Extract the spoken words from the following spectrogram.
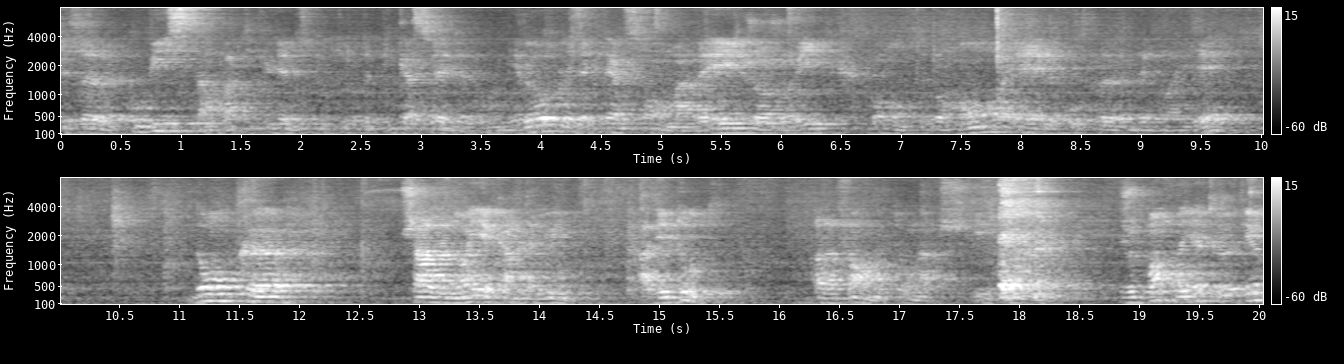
des œuvres cubistes, en particulier des sculptures de Picasso et de Miro. Les acteurs sont Marais, Georges Ric, Beaumont et le couple de Noyer. Donc, euh, Charles Noyer, quant à lui, a des doutes à la fin du tournage. je pense d'ailleurs que le film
